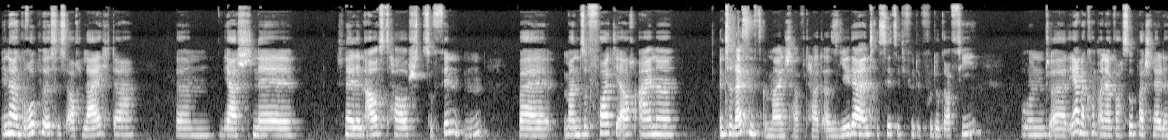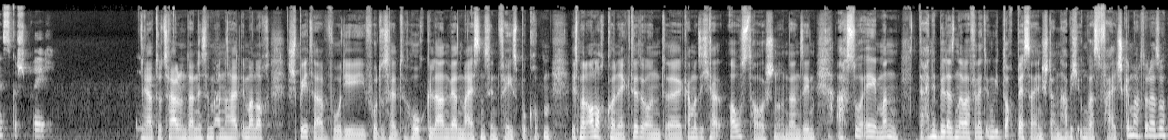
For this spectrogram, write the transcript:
in der Gruppe ist es auch leichter, ähm, ja, schnell, schnell den Austausch zu finden, weil man sofort ja auch eine Interessensgemeinschaft hat. Also jeder interessiert sich für die Fotografie und äh, ja, da kommt man einfach super schnell ins Gespräch. Ja, total. Und dann ist man halt immer noch später, wo die Fotos halt hochgeladen werden, meistens in Facebook-Gruppen, ist man auch noch connected und äh, kann man sich halt austauschen und dann sehen, ach so, ey, Mann, deine Bilder sind aber vielleicht irgendwie doch besser entstanden. Habe ich irgendwas falsch gemacht oder so?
